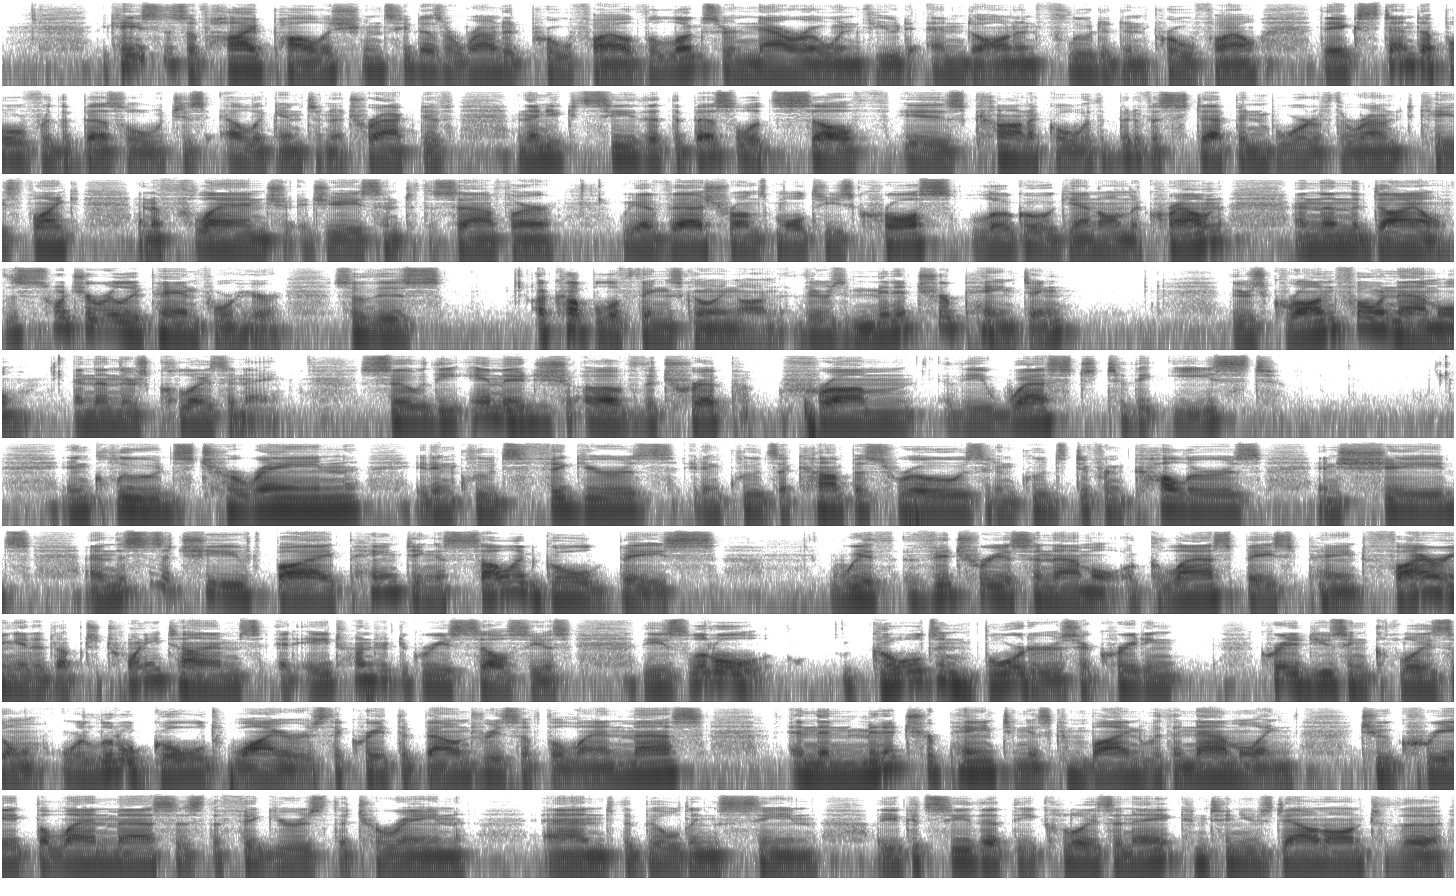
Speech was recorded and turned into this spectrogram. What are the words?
The case is of high polish. You can see it has a rounded profile. The lugs are narrow when viewed end-on and fluted in profile. They extend up over the bezel, which is elegant and attractive. And then you can see that the bezel itself is conical with a bit of a step inboard of the rounded case flank and a flange adjacent to the sapphire. We have Vacheron's Maltese Cross logo again on the crown, and then the dial. This is what you're really paying for here. So there's a couple of things going on. There's miniature painting, there's Grand Feu enamel, and then there's cloisonné. So the image of the trip from the west to the east includes terrain, it includes figures, it includes a compass rose, it includes different colors and shades, and this is achieved by painting a solid gold base with vitreous enamel, a glass-based paint, firing it at up to 20 times at 800 degrees Celsius. These little golden borders are creating created using cloisons, or little gold wires that create the boundaries of the landmass, and then miniature painting is combined with enameling to create the landmasses, the figures, the terrain, and the buildings seen. You could see that the cloisonné continues down onto the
